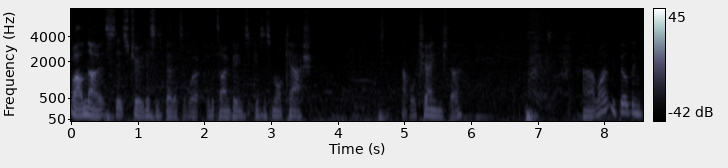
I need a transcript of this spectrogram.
Well, no, it's it's true. This is better to work for the time being because it gives us more cash. That will change though. Uh, why aren't you building?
